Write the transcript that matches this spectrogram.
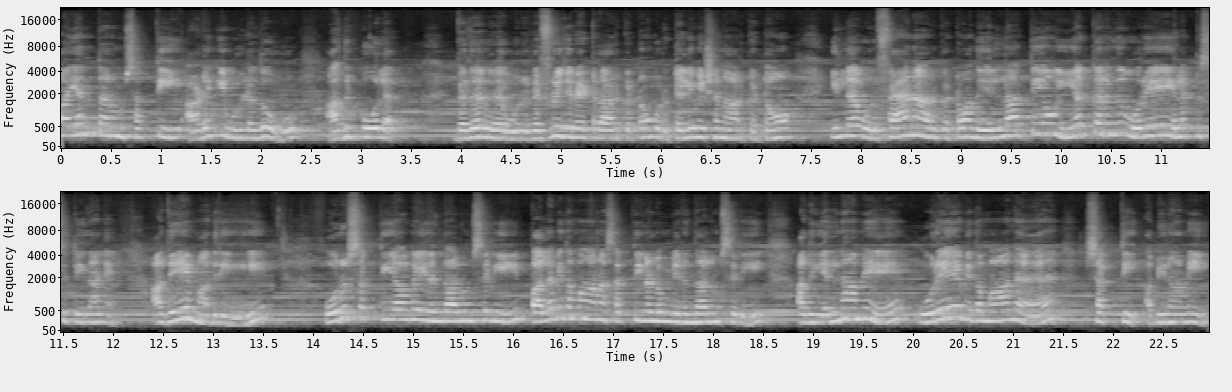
பயன் தரும் சக்தி அடங்கி உள்ளதோ அது போல. வெதர் ஒரு ரெஃப்ரிஜரேட்டராக இருக்கட்டும் ஒரு டெலிவிஷனாக இருக்கட்டும் இல்லை ஒரு ஃபேனாக இருக்கட்டும் அது எல்லாத்தையும் இயக்கிறது ஒரே எலக்ட்ரிசிட்டி தானே. அதே மாதிரி ஒரு சக்தியாக இருந்தாலும் சரி பலவிதமான சக்திகளும் இருந்தாலும் சரி அது எல்லாமே ஒரே விதமான சக்தி அபிராமி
